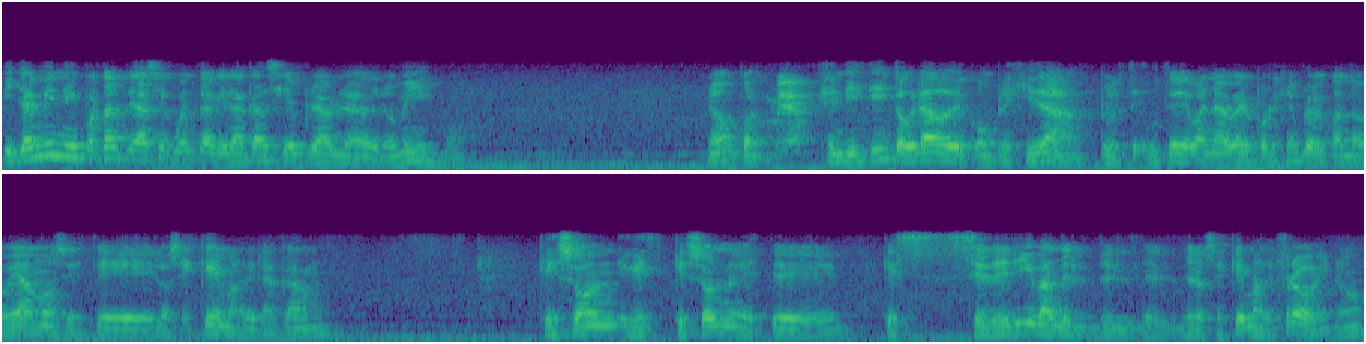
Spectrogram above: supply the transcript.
Y también es importante darse cuenta que Lacan siempre habla de lo mismo. ¿No? en distintos grados de complejidad. Pero ustedes van a ver, por ejemplo, que cuando veamos este, los esquemas de Lacan, que son, que son este, que se derivan de los esquemas de Freud, ¿no?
